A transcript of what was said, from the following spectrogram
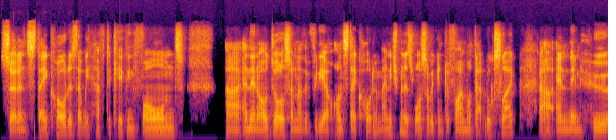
certain stakeholders that we have to keep informed. Uh, and then I'll do also another video on stakeholder management as well, so we can define what that looks like, uh, and then who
